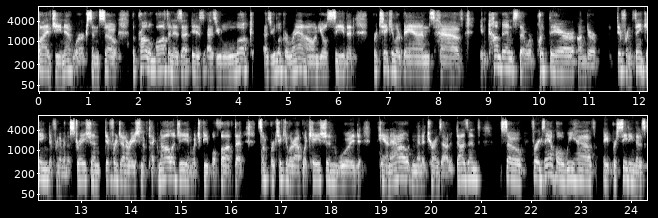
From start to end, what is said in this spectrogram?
5G networks. And so the problem often is that is as you look as you look around, you'll see that particular bands have incumbents that were put there under different thinking, different administration, different generation of technology in which people thought that some particular application would pan out, and then it turns out it doesn't. So, for example, we have a proceeding that is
